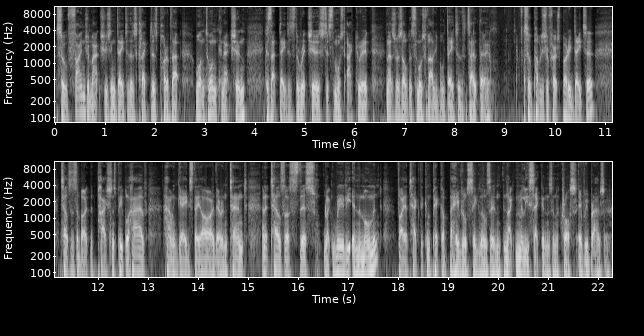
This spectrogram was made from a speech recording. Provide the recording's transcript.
So find your match using data that's collected as part of that one-to-one connection because that data is the richest, it's the most accurate, and as a result, it's the most valuable data that's out there. So, publisher first party data tells us about the passions people have, how engaged they are, their intent, and it tells us this like really in the moment via tech that can pick up behavioral signals in, in like milliseconds and across every browser.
